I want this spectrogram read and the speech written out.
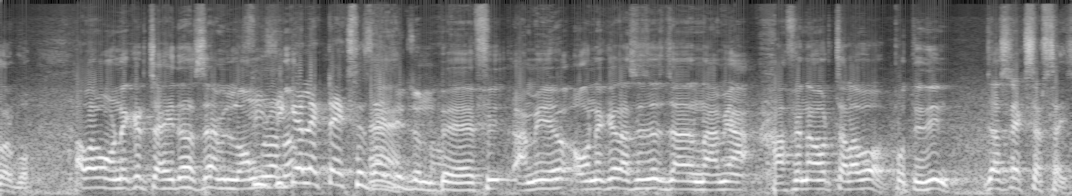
করব আবার অনেকের চাহিদা আছে আমি লং রান একটা জন্য। আমি অনেকের আছে যে না আমি হাফ এন আওয়ার চালাবো প্রতিদিন জাস্ট এক্সারসাইজ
